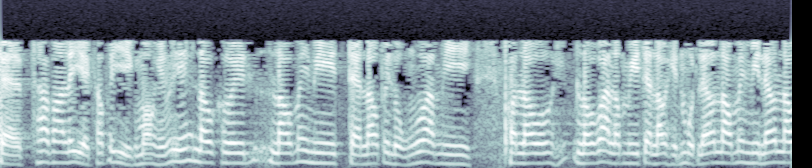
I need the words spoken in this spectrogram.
แต่ถ้ามาละเอียดเข้าไปอีกมองเห็นว่าเอ๊ะเราเคยเราไม่มีแต่เราไปหลงว่ามี พอเราเราว่าเรามีแต่เราเห็นหมดแล้ว เราไม่มีแล้วเรา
